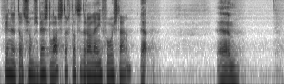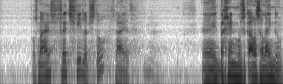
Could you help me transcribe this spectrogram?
vinden het dat soms best lastig dat ze er alleen voor staan. Ehm, volgens mij is Frits Philips, toch? Zei het. In het begin moest ik alles alleen doen.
